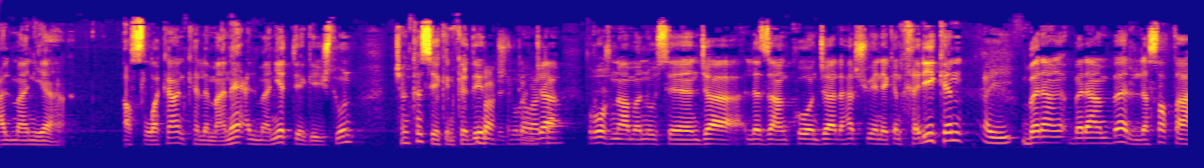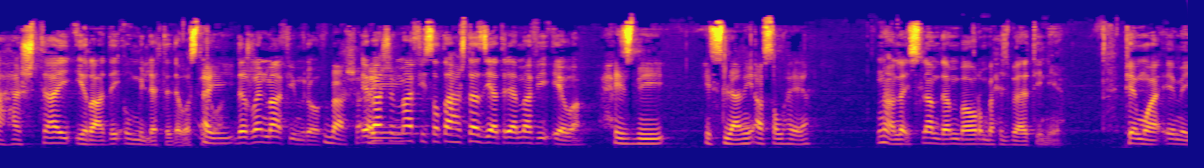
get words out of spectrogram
ئەلمانیا ئەسڵەکان کە لە مانای ئەلمانیت تێگەیشتون چەند کەسێکن کە دێن باشجا ڕۆژنامە نووسێن جا لە زانکۆن جا لە هەر شوێنێکن خەریکن بەرامبەر لە سەهشتای ئیرادەی ئەو میلەتە دەوەستەوە دەژڵێن مافی مرۆڤ باشە باشە مافی سەهشتا زیاتریا مافی ئێوە حیزبی ئیسلامی ئەسڵ هەیە نا لە ئیسلامدا ئەم باوەڕم بە حیزبەتی نییە پێم وایە ئێمە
